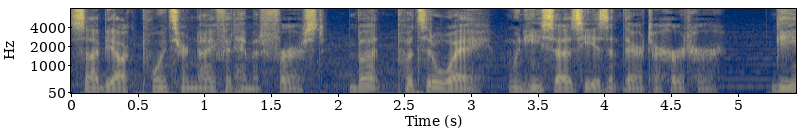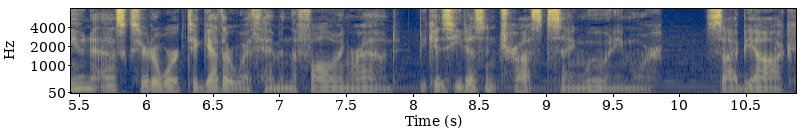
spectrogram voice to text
Sae-byeok points her knife at him at first, but puts it away when he says he isn't there to hurt her. Gi-hun asks her to work together with him in the following round because he doesn't trust Sang-woo anymore. Sae-byeok,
